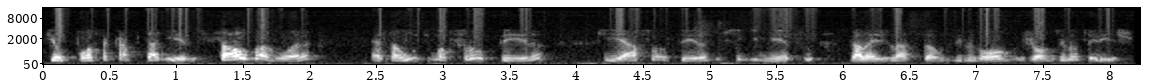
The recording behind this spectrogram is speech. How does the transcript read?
que eu possa captar dinheiro, salvo agora essa última fronteira, que é a fronteira do segmento da legislação de jogos e loterias.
